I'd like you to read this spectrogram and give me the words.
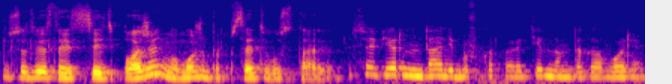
Ну, соответственно, все эти положения мы можем прописать в уставе. Все верно, да, либо в корпоративном договоре.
